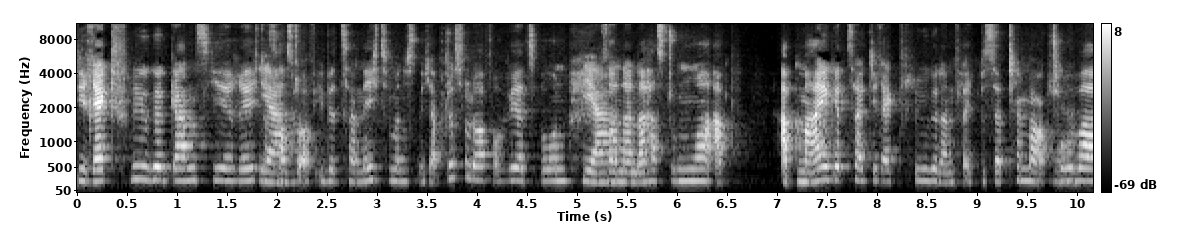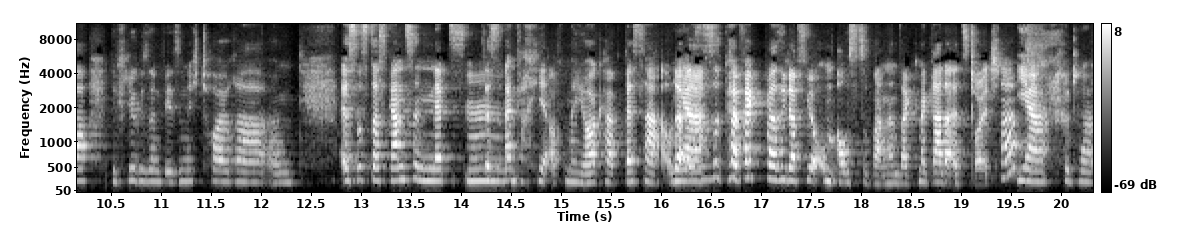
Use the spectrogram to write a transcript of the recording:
Direktflüge ganzjährig, das Ja. hast du auf Ibiza nicht, zumindest nicht ab Düsseldorf, wo wir jetzt wohnen, Ja. sondern da hast du nur ab, ab Mai gibt es halt Direktflüge, dann vielleicht bis September, Oktober. Die Flüge sind wesentlich teurer. Ähm, Es ist das ganze Netz Mhm. ist einfach hier auf Mallorca besser oder Ja. es ist perfekt quasi dafür, um auszuwandern, sagt man gerade als Deutscher. ja, total.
